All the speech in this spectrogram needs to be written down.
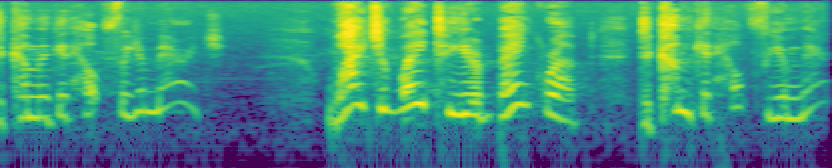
to come and get help for your marriage? Why'd you wait till you're bankrupt to come get help for your marriage?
